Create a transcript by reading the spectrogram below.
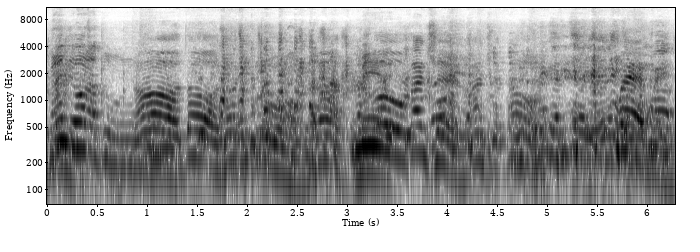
Prendi ora tu. No, no, no, di No, oh, cancello, cancello. No. Fermi.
